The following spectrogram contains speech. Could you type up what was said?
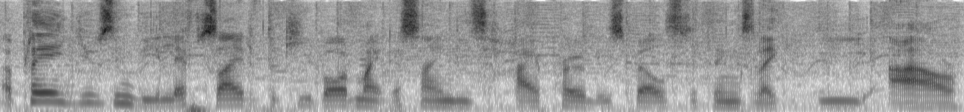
A player using the left side of the keyboard might assign these high priority spells to things like E, R, F,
